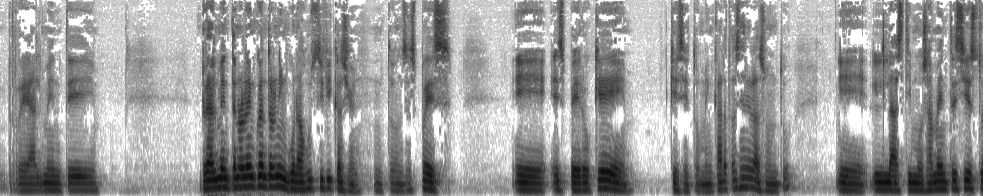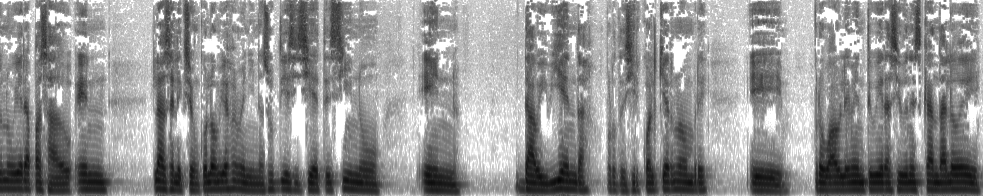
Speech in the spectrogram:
realmente, realmente no le encuentro ninguna justificación. Entonces, pues, eh, espero que, se tomen cartas en el asunto. Eh, lastimosamente, si esto no hubiera pasado en la selección Colombia Femenina Sub-17, sino en Da Vivienda, por decir cualquier nombre, probablemente hubiera sido un escándalo de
